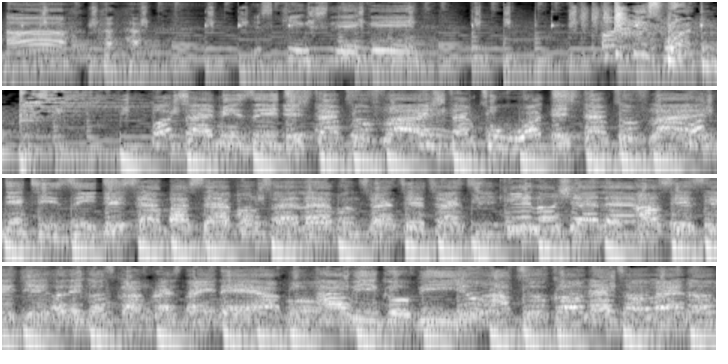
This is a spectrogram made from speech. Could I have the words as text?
Ah, it's Kingsley again. On this one. What time is it? It's time to fly. It's time to what? It's time to fly. What date is it? December 7th, 11, 2020. Kí ló ń ṣẹlẹ̀? RCCG Holy Ghost Congress na dey happen. How we go be? You have to connect online on.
